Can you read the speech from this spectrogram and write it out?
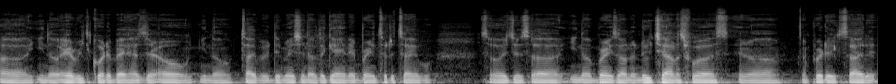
Uh, you know, every quarterback has their own, you know, type of dimension of the game they bring to the table. So it just, uh, you know, brings on a new challenge for us, and uh, I'm pretty excited.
